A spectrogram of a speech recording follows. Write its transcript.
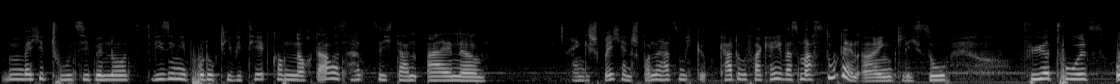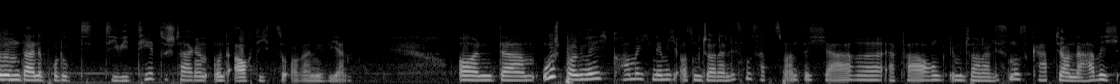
welche Tools sie benutzt, wie sie in die Produktivität kommt. Und auch daraus hat sich dann eine ein Gespräch entsponnen. Da hat sie mich Kato gefragt, hey, was machst du denn eigentlich so für Tools, um deine Produktivität zu steigern und auch dich zu organisieren? Und ähm, ursprünglich komme ich nämlich aus dem Journalismus, habe 20 Jahre Erfahrung im Journalismus gehabt. Ja, und da habe ich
